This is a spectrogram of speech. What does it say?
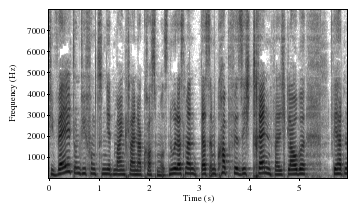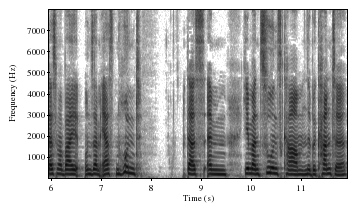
die Welt und wie funktioniert mein kleiner Kosmos. Nur, dass man das im Kopf für sich trennt, weil ich glaube, wir hatten das mal bei unserem ersten Hund, dass ähm, jemand zu uns kam, eine Bekannte,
